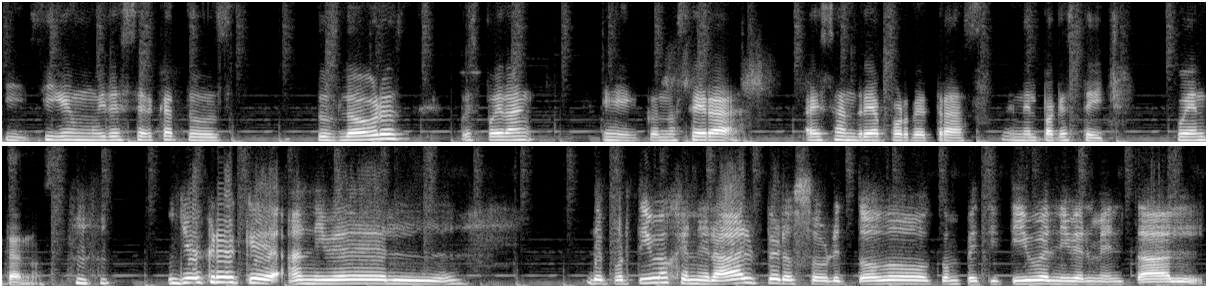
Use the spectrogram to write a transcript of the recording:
y siguen muy de cerca tus, tus logros, pues puedan eh, conocer a, a, esa Andrea por detrás en el backstage. Cuéntanos. Yo creo que a nivel deportivo en general, pero sobre todo competitivo, el nivel mental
